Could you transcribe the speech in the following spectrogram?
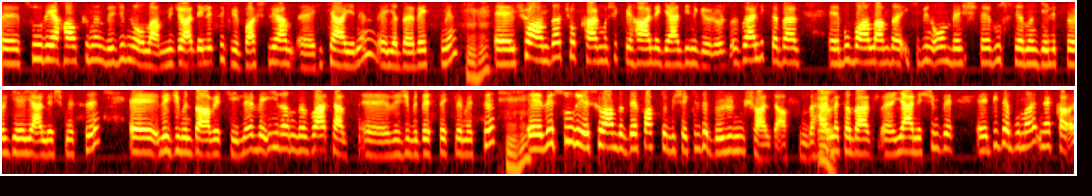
E, Suriye halkının rejimle olan mücadelesi gibi başlayan e, hikayenin e, ya da resmin Hı hı. e, şu anda çok karmaşık bir hale geldiğini görüyoruz. Özellikle ben e, bu bağlamda 2015'te Rusya'nın gelip bölgeye yerleşmesi e, rejimin davetiyle ve İran'ın da zaten e, rejimi desteklemesi Hı hı. e, ve Suriye şu anda de facto bir şekilde bölünmüş halde aslında. Her Evet. ne kadar e, yani şimdi e, bir de buna ne e,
